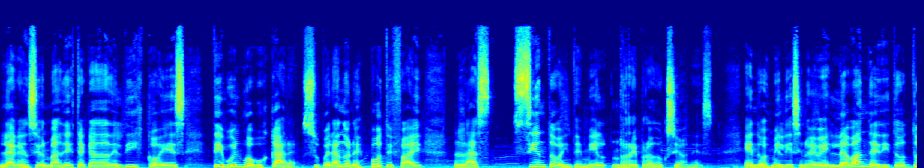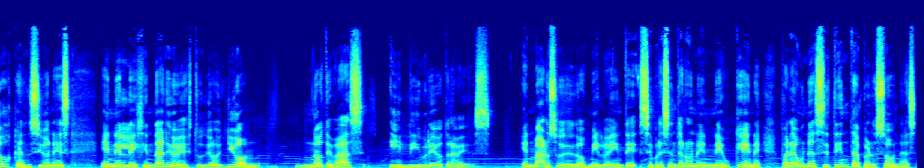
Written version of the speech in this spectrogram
La canción más destacada del disco es Te vuelvo a buscar, superando en Spotify las 120.000 reproducciones. En 2019, la banda editó dos canciones en el legendario estudio John, No te vas y Libre otra vez. En marzo de 2020 se presentaron en Neuquén para unas 70 personas,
